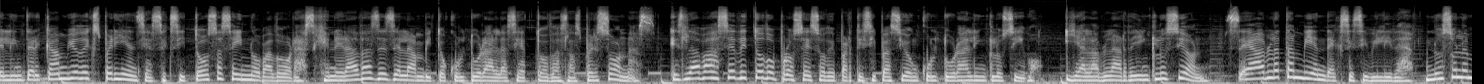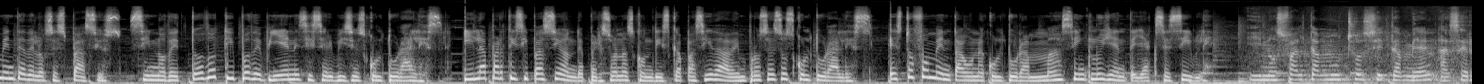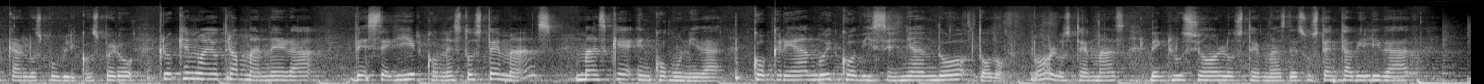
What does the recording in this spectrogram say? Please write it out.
El intercambio de experiencias exitosas e innovadoras generadas desde el ámbito cultural hacia todas las personas es la base de todo proceso de participación cultural inclusivo. Y al hablar de inclusión, se habla también de accesibilidad, no solamente de los espacios, sino de todo tipo de bienes y servicios culturales, y la participación de personas con discapacidad en procesos culturales. Esto fomenta una cultura más incluyente y accesible. Y nos falta mucho, sí, también acercar los públicos, pero creo que no hay otra manera de seguir con estos temas más que en comunidad, co-creando y co-diseñando todo, ¿no? Los temas de inclusión, los temas de sustentabilidad.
